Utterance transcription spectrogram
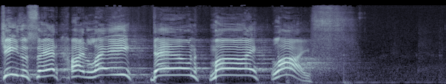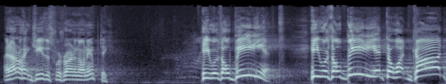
Jesus said, I lay down my life. And I don't think Jesus was running on empty. He was obedient. He was obedient to what God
